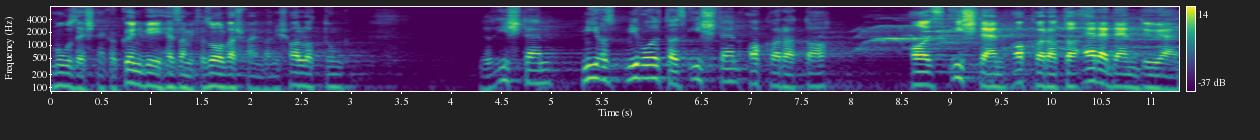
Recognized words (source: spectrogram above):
Mózesnek a könyvéhez, amit az olvasmányban is hallottunk, hogy az Isten, mi, az, mi volt az Isten akarata, az Isten akarata eredendően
